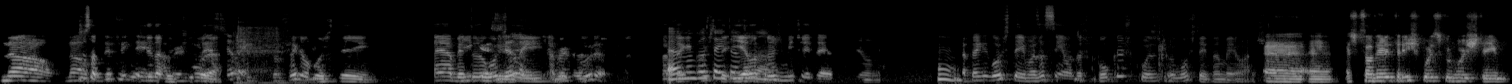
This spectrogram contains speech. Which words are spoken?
Não, não, Você eu defendi. Da abertura? abertura é que eu gostei. É, a abertura eu gostei. A abertura. Eu não gostei, tanto, E ela não. transmite a ideia do filme. Hum. Até que gostei, mas assim, é uma das poucas coisas que eu gostei também, eu acho. É, é. Acho que só teve três coisas que eu gostei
